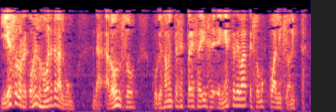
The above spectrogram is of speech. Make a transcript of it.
Y eso lo recogen los jóvenes del álbum. Alonso, curiosamente se expresa y dice, en este debate somos coalicionistas.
